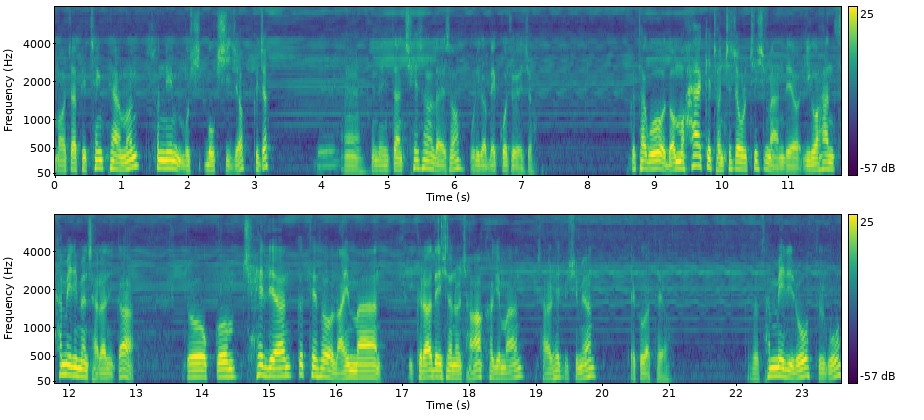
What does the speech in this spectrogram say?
뭐 어차피 창피함은 손님 몫이, 몫이죠. 그죠? 네. 예, 근데 일단 최선을 다해서 우리가 메꿔줘야죠. 그렇다고 너무 하얗게 전체적으로 치시면 안 돼요. 이거 한 3mm면 잘하니까 조금 최대한 끝에서 라인만 이 그라데이션을 정확하게만 잘 해주시면 될 것 같아요. 그래서 3mm로 들고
